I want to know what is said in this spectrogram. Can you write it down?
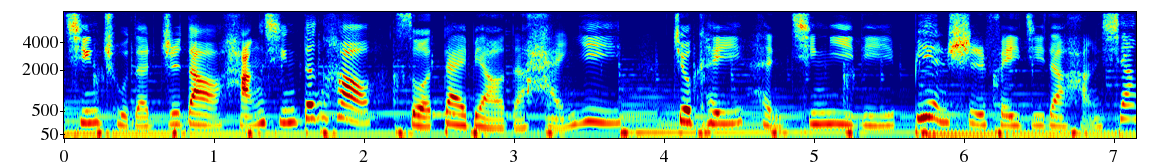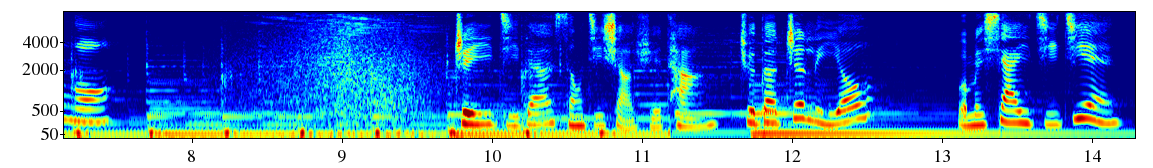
清楚的知道航行灯号所代表的含义，就可以很轻易的辨识飞机的航向哦。这一集的松吉小学堂就到这里哟，我们下一集见。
